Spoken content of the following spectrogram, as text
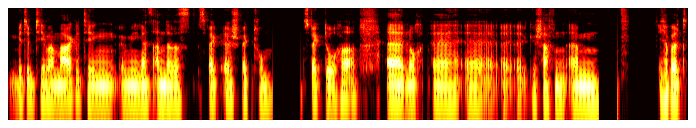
mit dem Thema Marketing irgendwie ein ganz anderes Spek äh, Spektrum, Spektro, äh, noch äh, äh, äh, geschaffen. Ähm, ich habe halt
